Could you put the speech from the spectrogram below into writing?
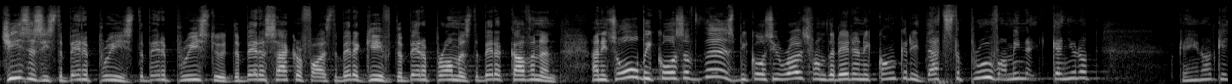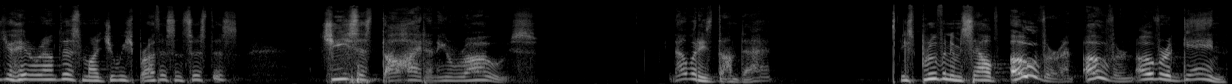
Jesus is the better priest, the better priesthood, the better sacrifice, the better gift, the better promise, the better covenant. And it's all because of this, because he rose from the dead and he conquered it. That's the proof. I mean, can you not, can you not get your head around this, my Jewish brothers and sisters? Jesus died and he rose. Nobody's done that. He's proven himself over and over and over again.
